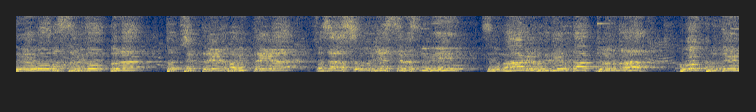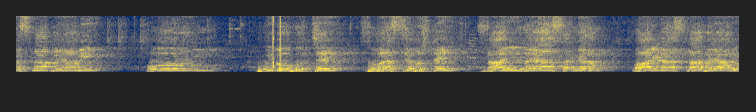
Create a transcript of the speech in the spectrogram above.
దేవోపస్సవితోత్పున తచ్చిత్రేణ పవిత్రేణ వసా సూర్యస్య రశ్మిభిः శ్రీ మహాగణపతి దేవతాభ్యో భూయో భూజ్యై భువనస్య పృష్టై స్నాయీతయా సంగతం వారిణా స్నాపయామి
